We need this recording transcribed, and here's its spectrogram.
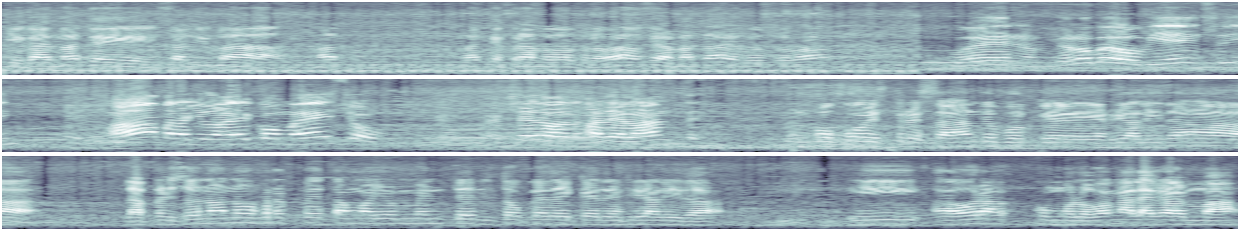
llegar más, de, salir más, más, más temprano de los trabajos, o sea, más tarde de los trabajos. Bueno, yo lo veo bien, sí. Ah, para ayudar al comercio, eche adelante. Un poco estresante porque en realidad las personas no respetan mayormente el toque de queda en realidad y ahora como lo van a alargar más,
